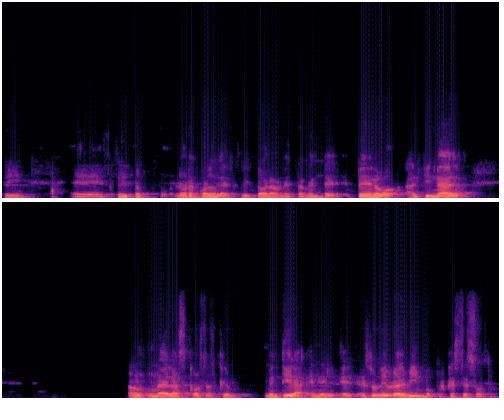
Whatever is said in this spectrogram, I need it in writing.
¿sí? Eh, escrito, no recuerdo la escritora honestamente, pero al final, una de las cosas que, mentira, en es un libro de Bimbo, porque este es otro,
